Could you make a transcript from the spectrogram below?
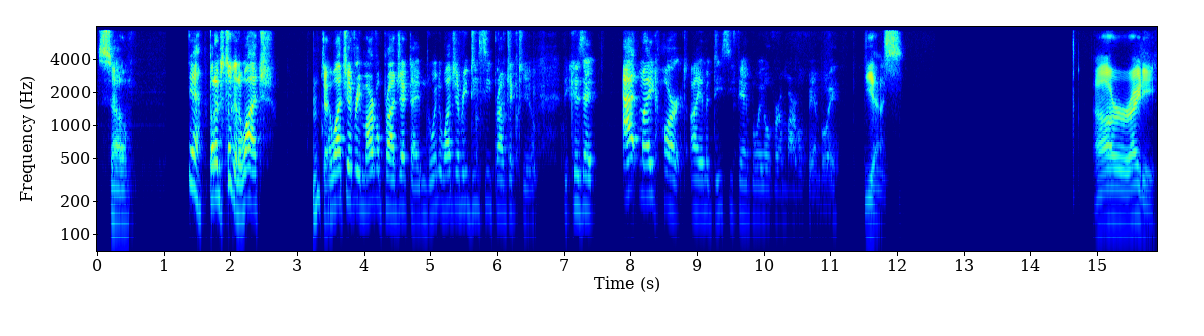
So yeah, but I'm still gonna watch. Okay. I watch every Marvel project. I'm going to watch every DC project too, because at at my heart, I am a DC fanboy over a Marvel fanboy. Yes. Alrighty.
